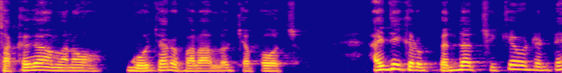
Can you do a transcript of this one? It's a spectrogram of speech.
చక్కగా మనం గోచార ఫలాల్లో చెప్పవచ్చు. అయితే ఇక్కడ పెద్ద చిక్ ఏమిటంటే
